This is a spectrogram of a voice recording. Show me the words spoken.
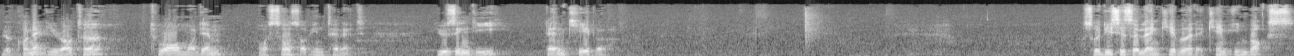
We'll connect the router to our modem or source of internet using the LAN cable. So this is a LAN cable that came in box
